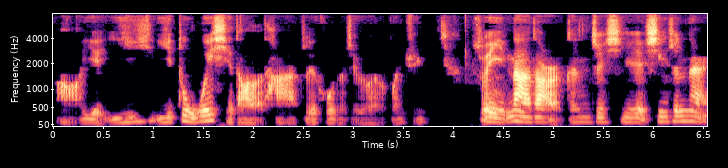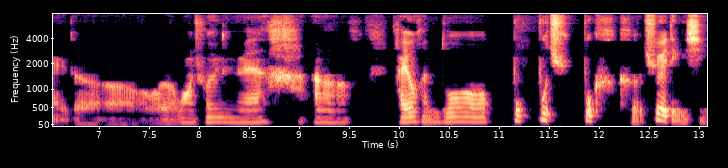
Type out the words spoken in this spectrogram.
啊，也一一度威胁到了他最后的这个冠军。所以纳达尔跟这些新生代的网球运动员啊，还有很多不不确不可可确定性。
